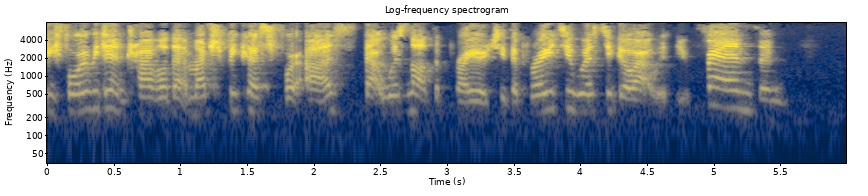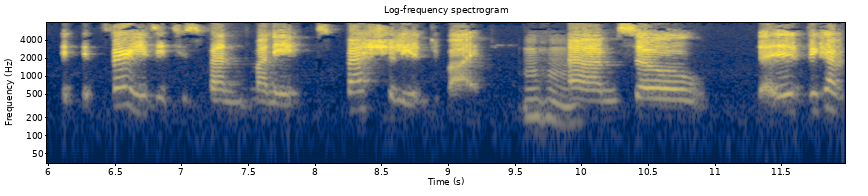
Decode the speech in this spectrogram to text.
before, we didn't travel that much because for us, that was not the priority. The priority was to go out with your friends and it, it's very easy to spend money, especially in Dubai. Mm-hmm. Um, so it becomes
